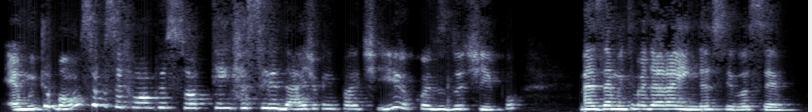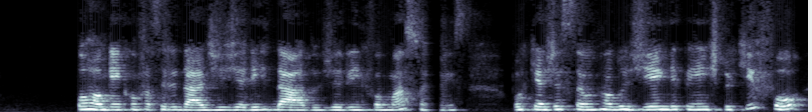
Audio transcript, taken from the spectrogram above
é muito bom se você for uma pessoa que tem facilidade com empatia, coisas do tipo, mas é muito melhor ainda se você for alguém com facilidade de gerir dados, gerir informações. Porque a gestão de tecnologia, independente do que for,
